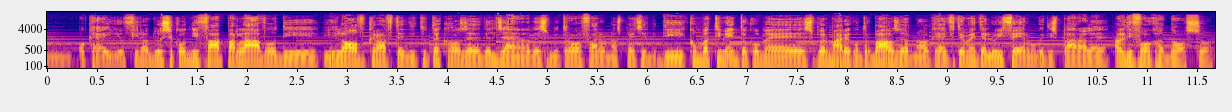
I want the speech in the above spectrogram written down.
mm, ok io fino a due secondi fa parlavo di, di, Lovecraft e di tutte cose del genere adesso mi trovo a fare una specie di, di combattimento come Super Mario contro Bowser no? che effettivamente è lui fermo che ti spara le palle di fuoco addosso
